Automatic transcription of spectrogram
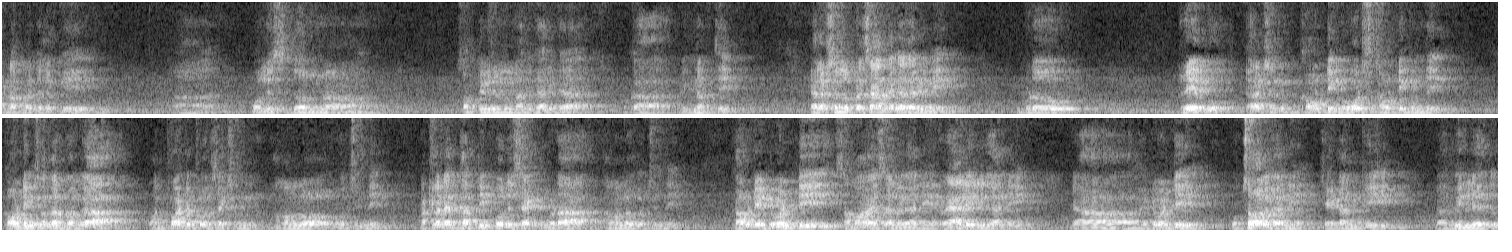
పట్టణ ప్రజలకి పోలీస్ డోన్ సబ్ డివిజనల్ అధికారిగా ఒక విజ్ఞప్తి. ఎలక్షన్లు ప్రశాంతంగా జరిగినాయి. ఇప్పుడు రేపు ఎలక్షన్ కౌంటింగ్ ఓట్స్ కౌంటింగ్ ఉంది. కౌంటింగ్ సందర్భంగా వన్ ఫార్టీ ఫోర్ సెక్షన్ అమల్లో వచ్చింది. అట్లనే థర్టీ పోలీస్ యాక్ట్ కూడా అమల్లోకి వచ్చింది. కాబట్టి ఎటువంటి సమావేశాలు కానీ ర్యాలీలు కానీ ఎటువంటి ఉత్సవాలు కానీ చేయడానికి వీల్లేదు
